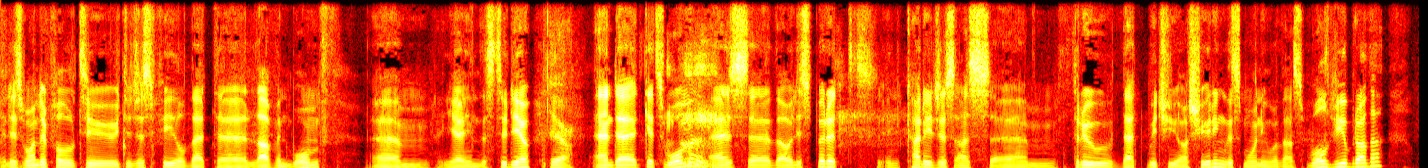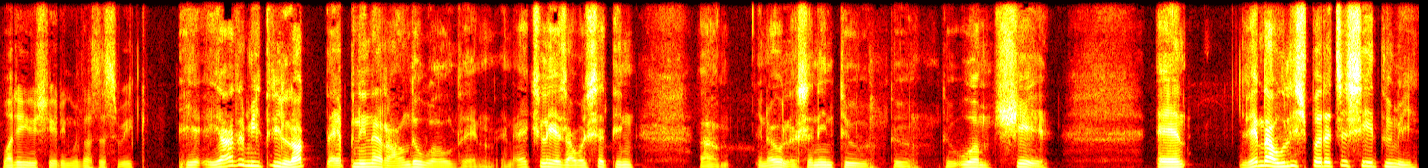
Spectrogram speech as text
It is wonderful to to just feel that uh, love and warmth um, here in the studio. Yeah, and uh, it gets warmer as uh, the Holy Spirit encourages us um, through that which you are sharing this morning with us. Worldview, brother, what are you sharing with us this week? Yeah, Dimitri, a lot happening around the world, and, and actually, as I was sitting, um, you know, listening to to to Oom share, and then the Holy Spirit just said to me,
